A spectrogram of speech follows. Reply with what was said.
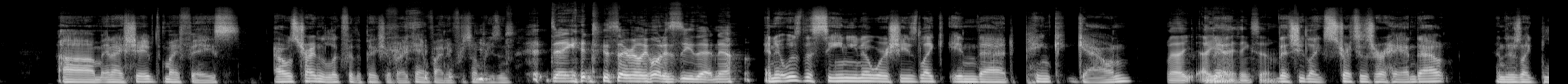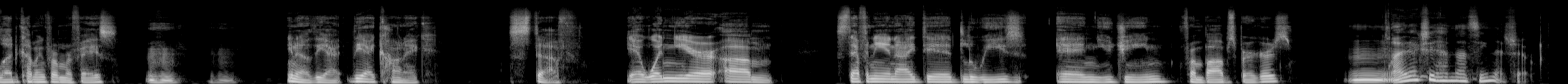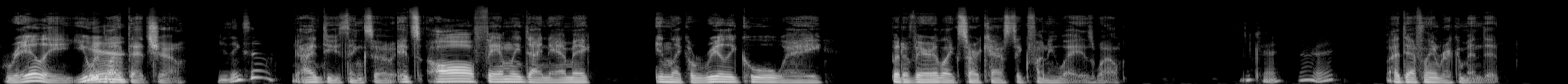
um and I shaved my face. I was trying to look for the picture but I can't find it for some reason. Dang it, because I really want to see that now. And it was the scene you know where she's like in that pink gown Uh, uh, yeah, I think so. that she like stretches her hand out and there's like blood coming from her face. hmm hmm You know, the the iconic stuff. Yeah, one year um Stephanie and I did Louise and Eugene from Bob's Burgers. Mm, I actually have not seen that show. Really? You would like that show. You think so? I do think so. It's all family dynamic in like a really cool way, but a very like sarcastic, funny way as well. Okay, all right. I definitely recommend it.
